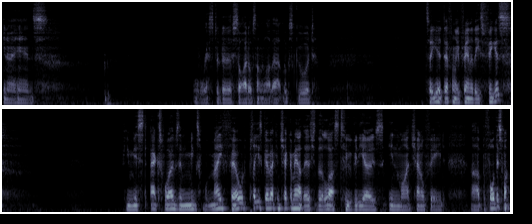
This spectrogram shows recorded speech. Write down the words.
in her hands or rested at her side or something like that. Looks good. So yeah, definitely a fan of these figures. If you missed Axe Woves and Migs Mayfeld, please go back and check them out. There's the last two videos in my channel feed uh, before this one.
